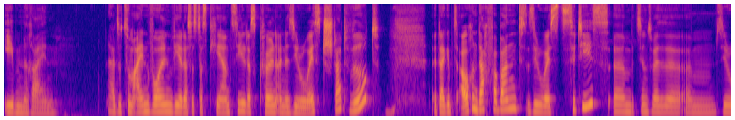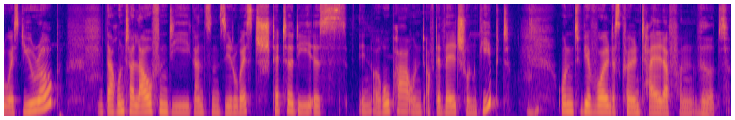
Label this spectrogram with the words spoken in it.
Ebene rein. Also zum einen wollen wir, das ist das Kernziel, dass Köln eine Zero-Waste-Stadt wird. Mhm. Da gibt es auch einen Dachverband, Zero Waste Cities, äh, beziehungsweise ähm, Zero Waste Europe. Darunter laufen die ganzen Zero Waste Städte, die es in Europa und auf der Welt schon gibt. Mhm. Und wir wollen, dass Köln Teil davon wird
